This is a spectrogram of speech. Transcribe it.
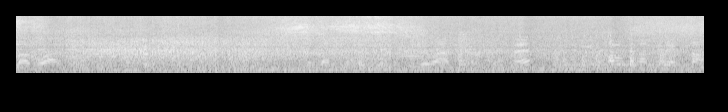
evakuasi dengan keseluruhan eh kalau dengan kereta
